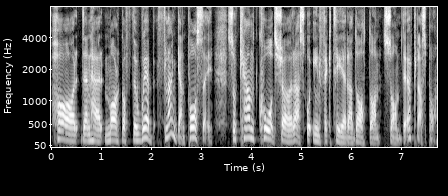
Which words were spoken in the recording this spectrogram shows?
har den här Mark of the Web-flaggan på sig, så kan kod köras och infektera datorn som det öppnas på.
